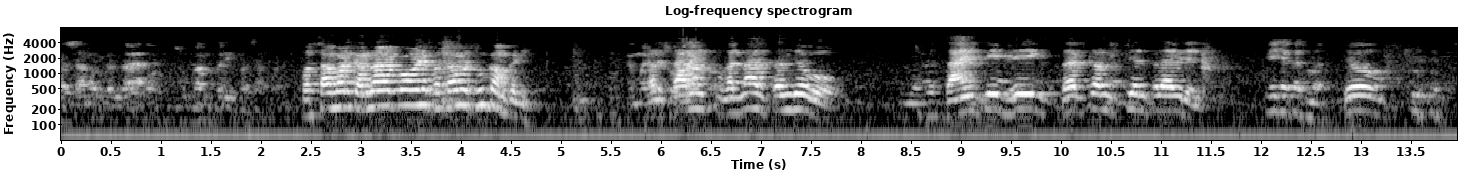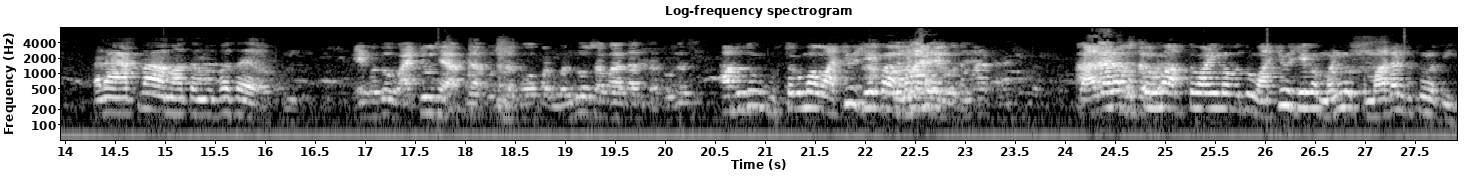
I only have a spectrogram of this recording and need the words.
ફસામણ કરનાર કોણ? શું કામ કરી ફસામણ ફસામણ કરનાર કોણ અને ફસામણ શું કામ કરી ફસામણ કરનાર સંજોગો સાયન્ટિફિક સર્કમસ્ટન્શિયલ એવિડન્સ જો અને આત્મામાં તમે ફસાયો. એ બધું વાંચ્યું છે આપના પુસ્તકો પણ મનનું સમાધાન થતું નથી. આ બધું પુસ્તકોમાં વાંચ્યું છે પણ. દાદાના પુસ્તકોમાં આપતવાણીમાં બધું વાંચ્યું છે પણ મનનું સમાધાન થતું નથી?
